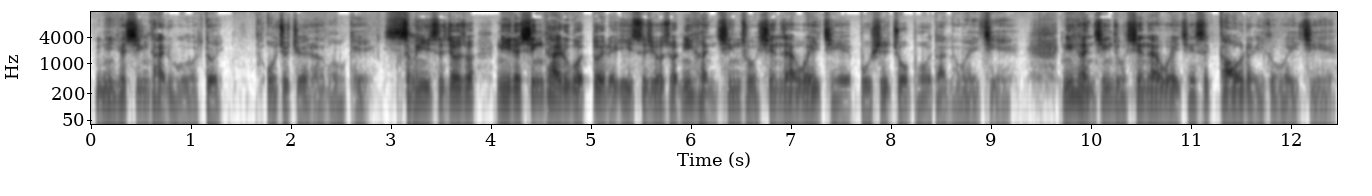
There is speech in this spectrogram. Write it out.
你的心态如果对，我就觉得很 OK。什么意思？就是说你的心态如果对的意思，就是说你很清楚现在位阶不是做波段的位阶，你很清楚现在位阶是高的一个位阶，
